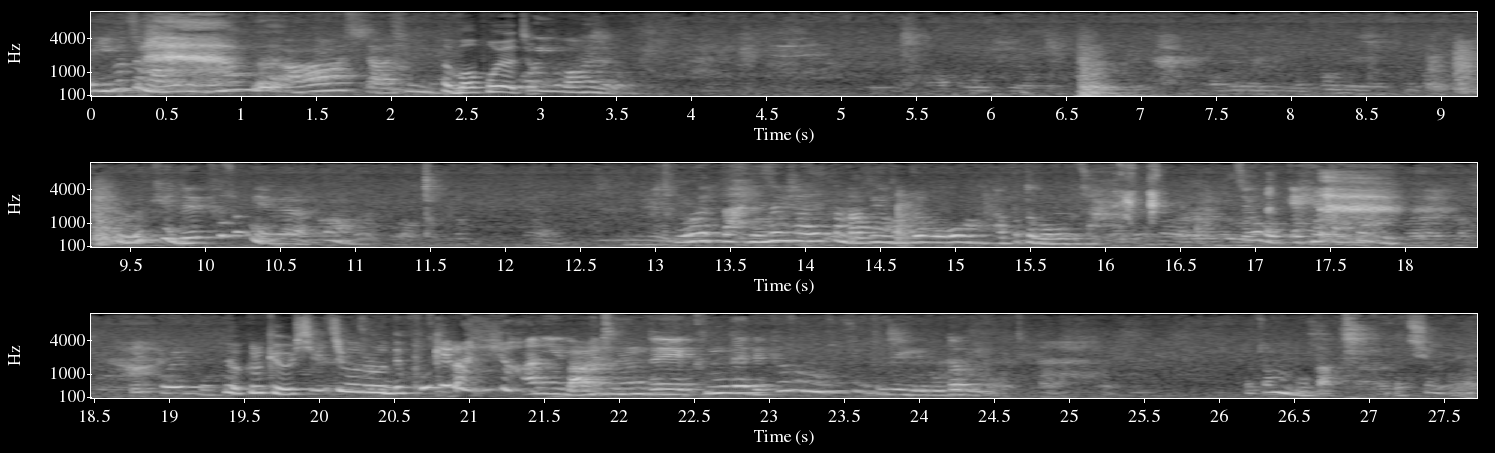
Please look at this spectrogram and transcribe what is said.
이것 좀 마음에 들긴 한데 아 진짜 아쉽네 뭐 보여줘. 어 이거 마음에 들어 왜 이렇게 내 표정이 애매할까? 모르겠다 인생샷 일단 나중에 건져보고 밥부터 먹어보자 찍어볼게 일단 포기 1보 1보 야 그렇게 열심히 찍어주는데 포기라니야. 아니 마음에 드는데 근데 내 표정은 솔직히 되게 노답인 것 같아. 표정은 노답. 이거 치우고.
